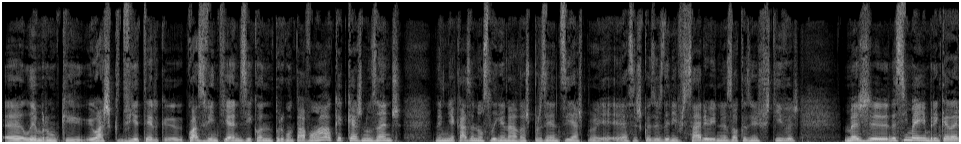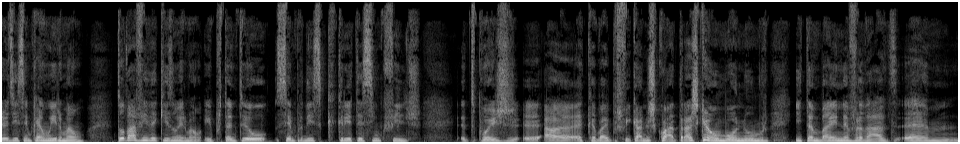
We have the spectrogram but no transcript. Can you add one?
Uh, Lembro-me que eu acho que devia ter uh, quase 20 anos e quando me perguntavam ah, o que é que queres nos anos, na minha casa não se liga nada aos presentes e às, essas coisas de aniversário e nas ocasiões festivas. Mas assim, meio em brincadeira, eu dizia sempre que é um irmão. Toda a vida quis um irmão e, portanto, eu sempre disse que queria ter cinco filhos. Depois uh, acabei por ficar nos quatro, acho que é um bom número. E também, na verdade. Um,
